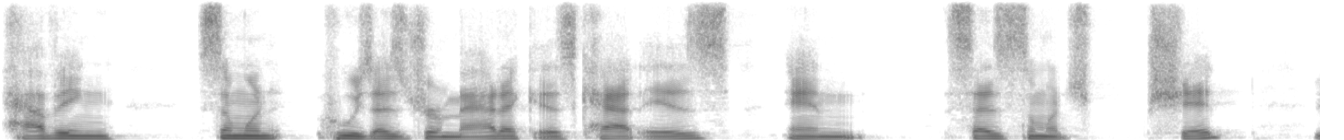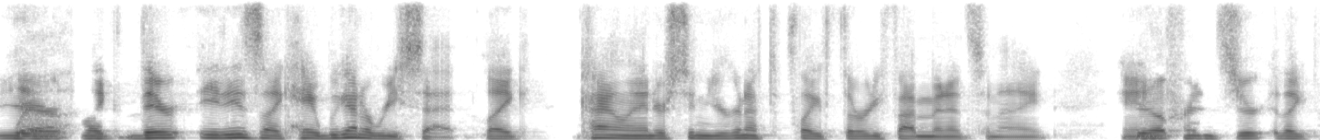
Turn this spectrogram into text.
having someone who is as dramatic as cat is and says so much shit yeah. where like there it is like hey we got to reset. Like kyle anderson you're gonna have to play 35 minutes tonight and Yep. prince you're like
